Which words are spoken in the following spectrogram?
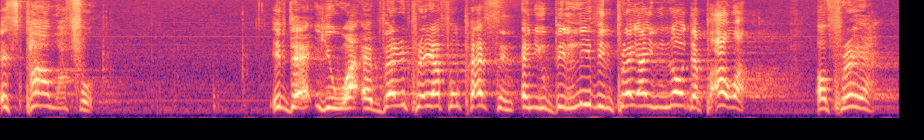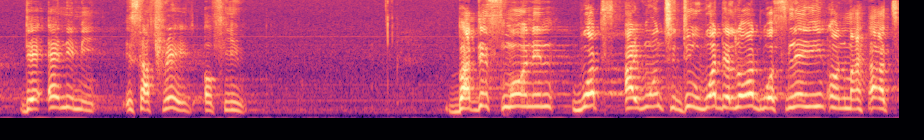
it's powerful. If there, you are a very prayerful person and you believe in prayer, you know the power of prayer, the enemy is afraid of you. But this morning, what I want to do, what the Lord was laying on my heart,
